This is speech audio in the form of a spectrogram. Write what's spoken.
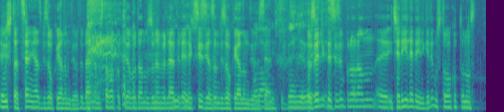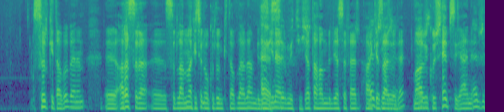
E üstad sen yaz biz okuyalım diyordu. Ben de Mustafa Kutlu'ya buradan uzun ömürler dileyerek siz yazın biz okuyalım diyoruz yani. Bence de- Özellikle sizin programın e, içeriğiyle de ilgili Mustafa Kutlu'nun Sır kitabı benim e, ara sıra e, sırlanmak için okuduğum kitaplardan birisi. Evet, Yine sır müthiş. ya tahammül ya sefer hakeza öyle. Mavi Hepsi- kuş hepsi yani Hepsi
